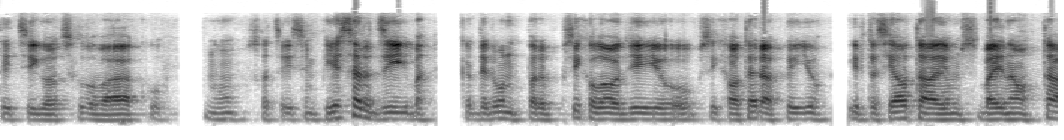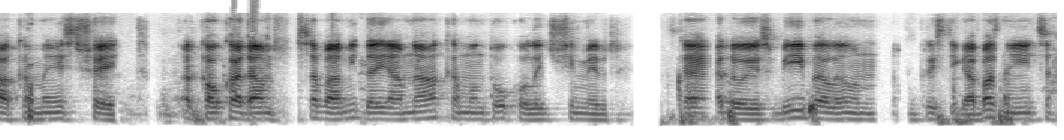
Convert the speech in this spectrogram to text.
ticīgo cilvēku nu, sacīsim, piesardzība, kad ir runa par psiholoģiju, psihoterapiju. Ir tas jautājums, vai nav tā, ka mēs šeit ar kaut kādām savām idejām nākam un to, ko līdz šim ir skaidrojusi Bībele un, Kristīgā baznīca,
